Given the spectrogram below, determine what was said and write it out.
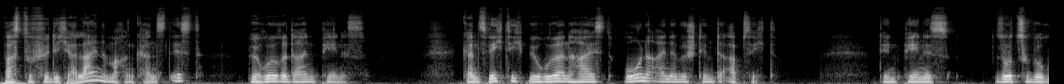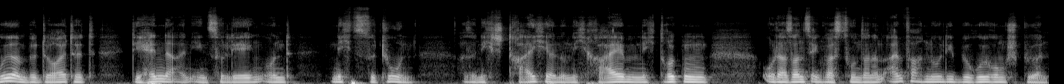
Was du für dich alleine machen kannst, ist, berühre deinen Penis. Ganz wichtig, berühren heißt ohne eine bestimmte Absicht. Den Penis so zu berühren bedeutet, die Hände an ihn zu legen und nichts zu tun. Also nicht streicheln und nicht reiben, nicht drücken oder sonst irgendwas tun, sondern einfach nur die Berührung spüren.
